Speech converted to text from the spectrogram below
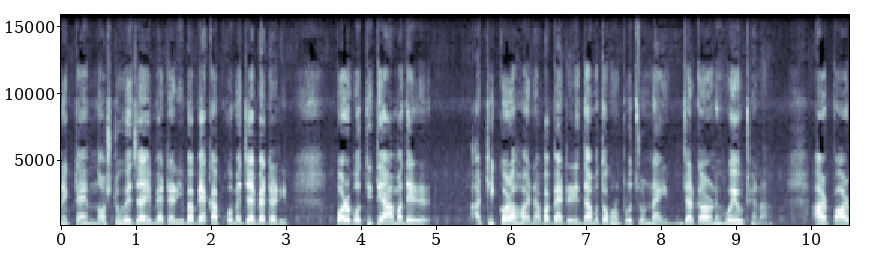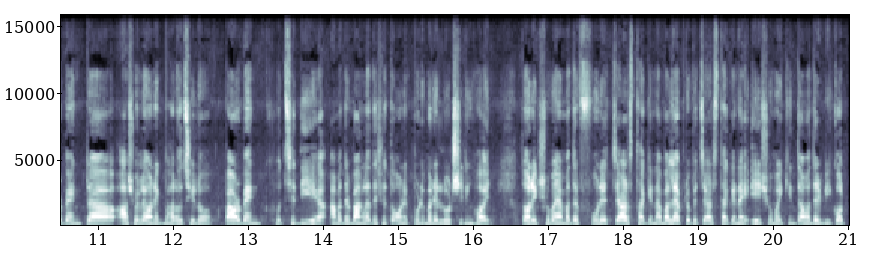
অনেক টাইম নষ্ট হয়ে যায় ব্যাটারি বা ব্যাকআপ কমে যায় ব্যাটারির পরবর্তীতে আমাদের ঠিক করা হয় না বা ব্যাটারির দামও তখন প্রচুর নাই, যার কারণে হয়ে ওঠে না। আর পাওয়ার ব্যাংকটা আসলে অনেক ভালো ছিল। পাওয়ার ব্যাংক হচ্ছে দিয়ে আমাদের বাংলাদেশে তো অনেক পরিমাণে লোডশেডিং হয়। তো অনেক সময় আমাদের ফোনের চার্জ থাকে না বা ল্যাপটপে চার্জ থাকে না। এই সময় কিন্তু আমাদের বিকল্প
